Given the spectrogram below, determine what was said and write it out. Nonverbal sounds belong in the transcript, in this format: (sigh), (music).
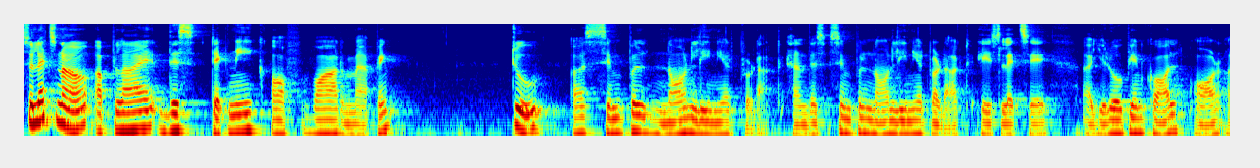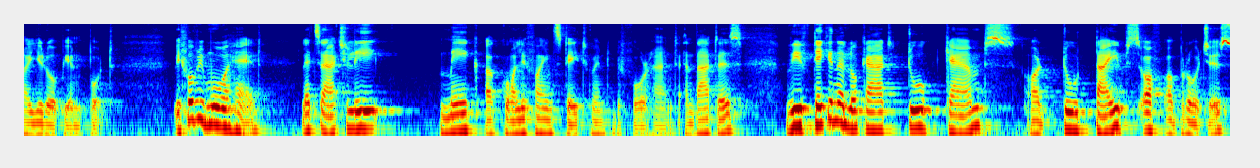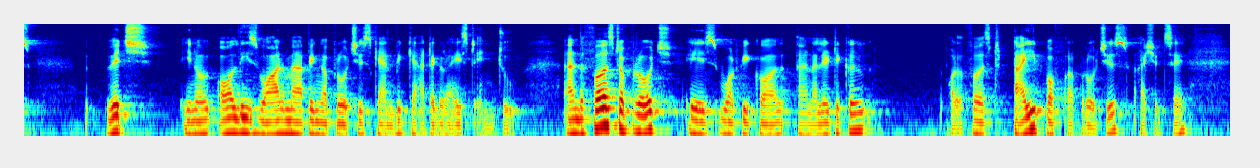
So let's now apply this technique of var mapping to a simple non-linear product. And this simple non-linear product is let's say a European call or a European put. Before we move ahead, let's actually make a qualifying statement beforehand. And that is, we've taken a look at two camps or two types of approaches, which, you know, all these VAR mapping approaches can be categorized into. And the first approach is what we call analytical, or the first type of approaches, I should say,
